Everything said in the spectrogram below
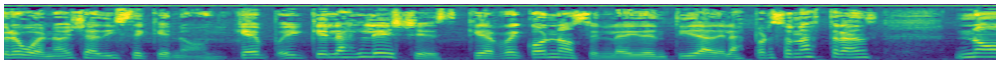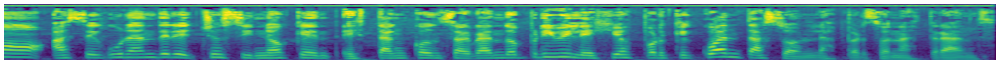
pero bueno, ella dice que no, y que, que las leyes que reconocen la identidad de las personas trans no aseguran derechos, sino que están consagrando privilegios, porque ¿cuántas son las personas trans?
